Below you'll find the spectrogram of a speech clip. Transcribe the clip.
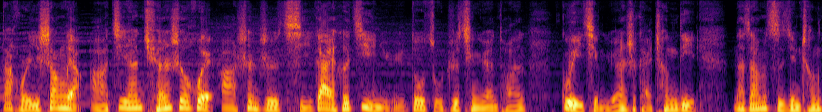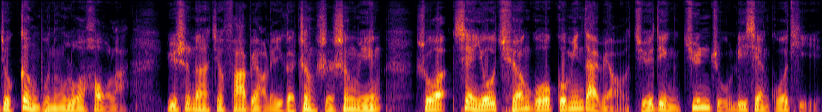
大伙儿一商量啊，既然全社会啊，甚至乞丐和妓女都组织请愿团跪请袁世凯称帝，那咱们紫禁城就更不能落后了。于是呢，就发表了一个正式声明，说现由全国国民代表决定君主立宪国体，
